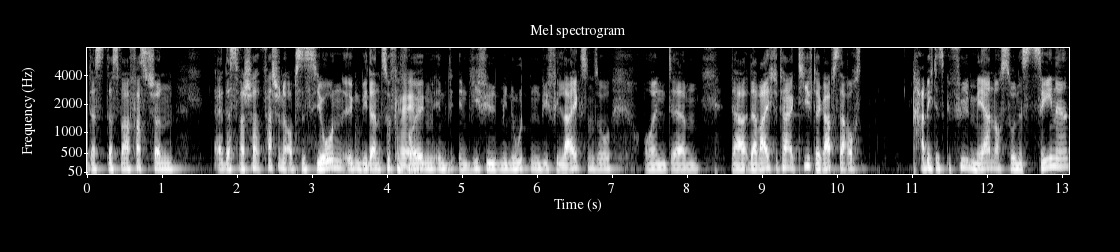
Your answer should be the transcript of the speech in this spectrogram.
das, das war fast schon. äh, Das war fast schon eine Obsession, irgendwie dann zu Okay. verfolgen, in, in wie viel Minuten, wie viel Likes und so. Und ähm, da, da war ich total aktiv. Da gab es da auch habe ich das Gefühl, mehr noch so eine Szene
